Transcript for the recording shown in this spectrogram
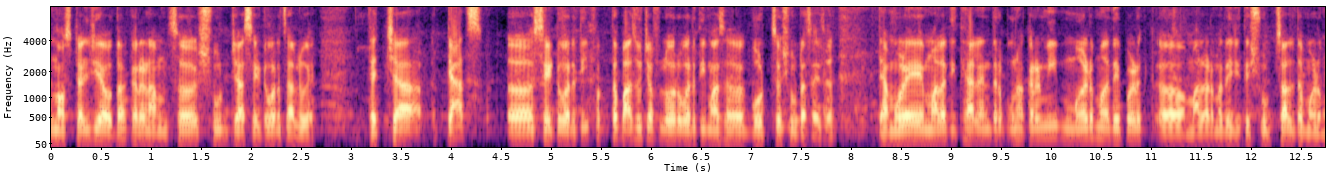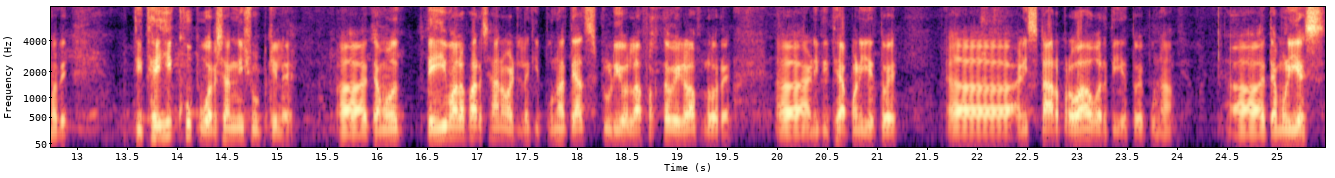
नॉस्टॅल्जिया होता कारण आमचं शूट ज्या सेटवर चालू आहे त्याच्या त्याच सेटवरती फक्त बाजूच्या फ्लोअरवरती माझं गोटचं शूट असायचं. त्यामुळे मला तिथे आल्यानंतर पुन्हा कारण मी मडमध्ये पण मालाडमध्ये जिथे शूट चालतं मडमध्ये तिथेही खूप वर्षांनी शूट केलं आहे त्यामुळं तेही मला फार छान वाटलं की पुन्हा त्याच स्टुडिओला फक्त वेगळा फ्लोअर आहे. आणि तिथे आपण येतोय. आणि स्टार प्रवाहावरती येतोय पुन्हा. त्यामुळे येस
